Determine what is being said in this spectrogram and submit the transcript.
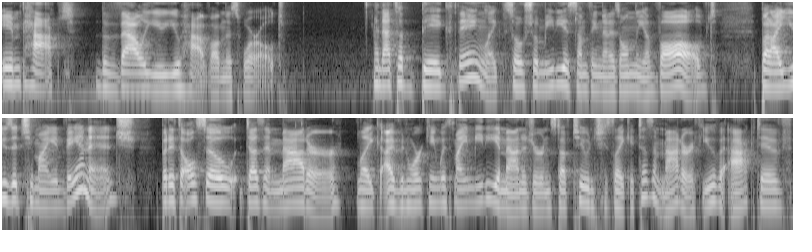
impact the value you have on this world. And that's a big thing. Like social media is something that has only evolved, but I use it to my advantage. But it also doesn't matter. Like I've been working with my media manager and stuff too. And she's like, it doesn't matter if you have active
